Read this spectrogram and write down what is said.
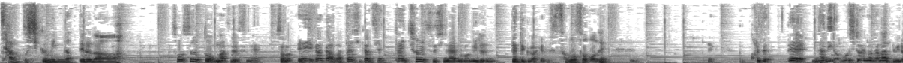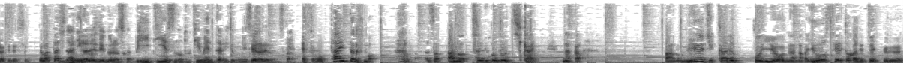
ちゃんと仕組みになってるなそうすると、まずですね、その映画が私が絶対チョイスしないものを見る、出てくるわけです。そもそもね。これで、で、何が面白いのかなって見るわけですよ。で、私何が出てくるんですか ?BTS のドキュメンタリーとか見せられるんですか？えっと、もうタイトルも、そう、あの、それに本当に近い。なんか、あの、ミュージカルっぽいような、なんか妖精とか出てくる、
